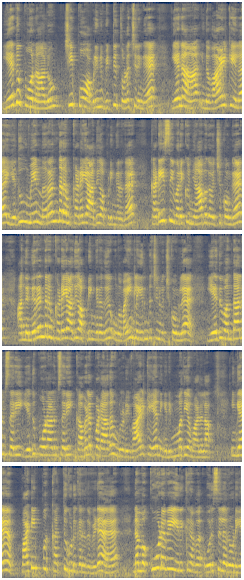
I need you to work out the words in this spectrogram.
எது போனாலும் சீப்போ அப்படின்னு விட்டு தொலைச்சிருங்க. ஏன்னா இந்த வாழ்க்கையில எதுவுமே நிரந்தரம் கிடையாது அப்படிங்கறத கடைசி வரைக்கும் ஞாபகம் வச்சுக்கோங்க. அந்த நிரந்தரம் கிடையாது அப்படிங்கறது உங்க மைண்ட்ல இருந்துச்சுன்னு வச்சுக்கோங்களேன். எது வந்தாலும் சரி எது போனாலும் சரி கவலைப்படாத உங்களுடைய வாழ்க்கைய நீங்க நிம்மதியா வாழலாம். இங்க படிப்பு கத்து கொடுக்கறத விட நம்ம கூடவே இருக்கிற ஒரு சிலருடைய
